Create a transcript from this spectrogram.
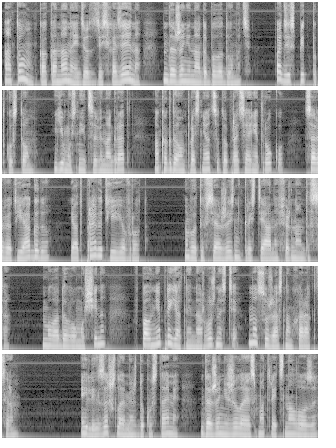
О том, как она найдет здесь хозяина, даже не надо было думать. Пади спит под кустом, ему снится виноград, а когда он проснется, то протянет руку, сорвет ягоду и отправит ее в рот. Вот и вся жизнь Кристиана Фернандеса. Молодого мужчины, вполне приятной наружности, но с ужасным характером. Элиза шла между кустами, даже не желая смотреть на лозы.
